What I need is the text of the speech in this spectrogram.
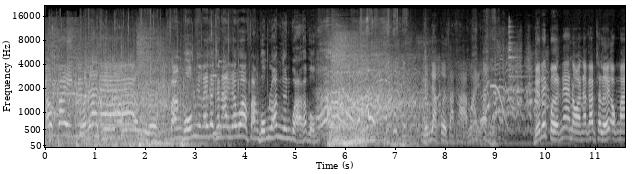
เอาไปอีกหนึ่งหัวหน้าทีมเรายังงงอยู่เลย ฝั่งผมยังไงก็ชนะอยู่แล้วว่าฝั่งผมร้อนเงินกว่าครับผม เห็นอยากเปิดสาขาใหม่ เดี๋ยวได้เปิดแน่นอนนะครับ เฉลยออกมา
